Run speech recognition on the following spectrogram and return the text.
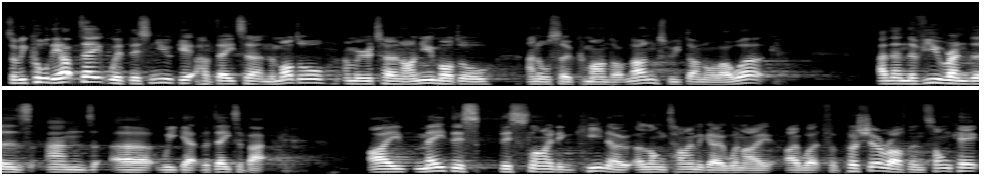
So we call the update with this new GitHub data and the model, and we return our new model and also command.none, because we've done all our work. And then the view renders, and uh, we get the data back. I made this, this slide in Keynote a long time ago when I, I worked for Pusher rather than Songkick,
